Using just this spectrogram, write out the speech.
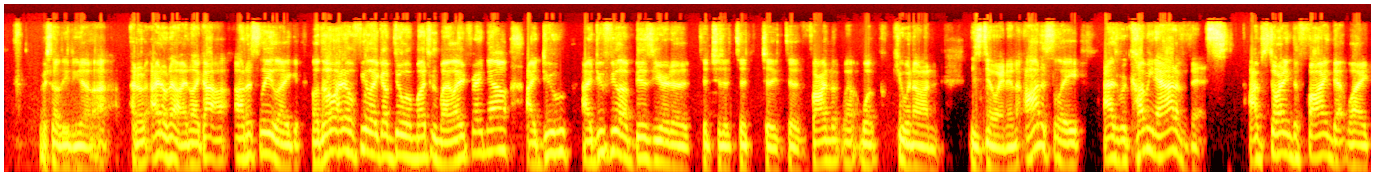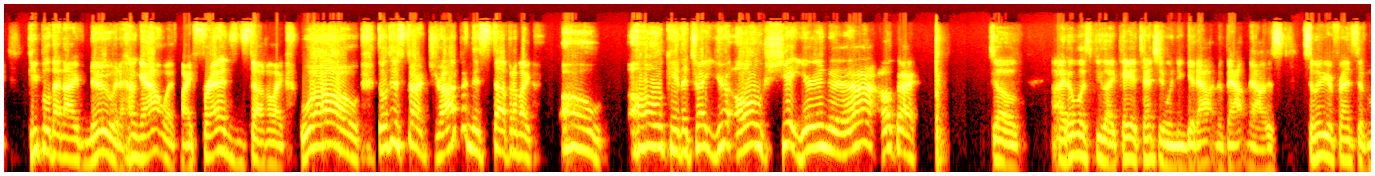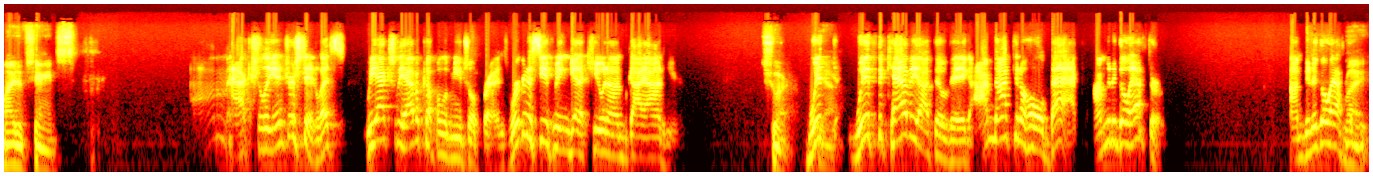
or something. You know, I don't, I don't know. And like I, honestly, like although I don't feel like I'm doing much with my life right now, I do, I do feel I'm busier to to to to, to, to find what, QAnon is doing. And honestly, as we're coming out of this, I'm starting to find that like people that I've knew and hung out with, my friends and stuff, are like, whoa, they'll just start dropping this stuff. And I'm like, oh, oh okay, that's right. You're, oh shit, you're into that. Okay. So I'd almost be like, pay attention when you get out and about now. Because some of your friends have might have changed. I'm actually interested. Let's, we actually have a couple of mutual friends. We're going to see if we can get a QAnon guy on here. Sure. With yeah. with the caveat though, Vig, I'm not going to hold back. I'm going to go after him. I'm going to go after right. Him.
